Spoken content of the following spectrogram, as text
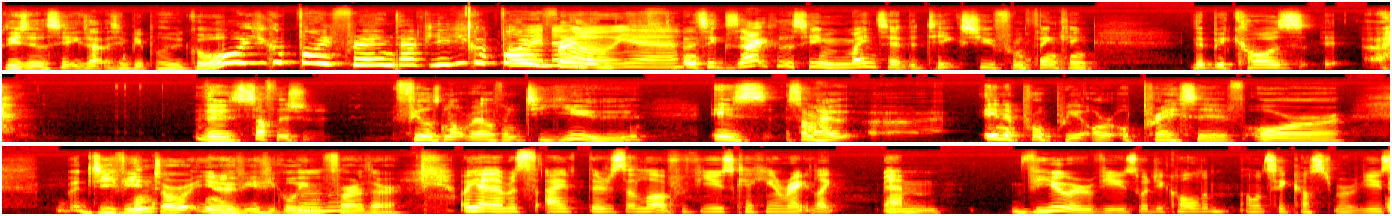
These are the exactly the same people who go, "Oh, you got boyfriend, have you? You got Oh, I boyfriend?" know, yeah. And it's exactly the same mindset that takes you from thinking that because uh, the stuff that feels not relevant to you is somehow uh, inappropriate or oppressive or deviant or you know if, if you go even further Oh yeah, there was. I there's a lot of reviews kicking around, like um, viewer reviews. What do you call them? I won't say customer reviews.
